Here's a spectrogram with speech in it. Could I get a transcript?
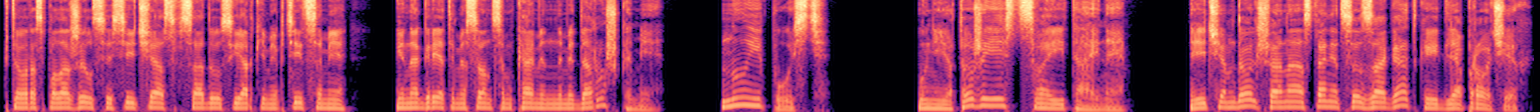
кто расположился сейчас в саду с яркими птицами и нагретыми солнцем каменными дорожками. Ну и пусть. У нее тоже есть свои тайны. И чем дольше она останется загадкой для прочих,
